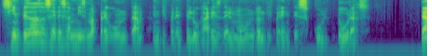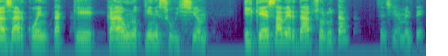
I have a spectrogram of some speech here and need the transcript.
si empiezas a hacer esa misma pregunta en diferentes lugares del mundo, en diferentes culturas, te vas a dar cuenta que cada uno tiene su visión y que esa verdad absoluta sencillamente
